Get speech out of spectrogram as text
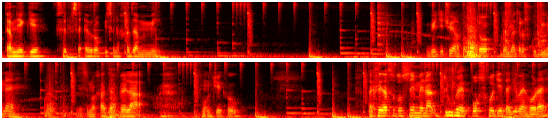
Tam niekde v srdce Európy sa nachádzame my. Viete, čo je na tomto dome trošku divné? Že sa nachádza veľa zvončekov. Tak teda sa dostaneme na druhé poschodie, tak ideme hore.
